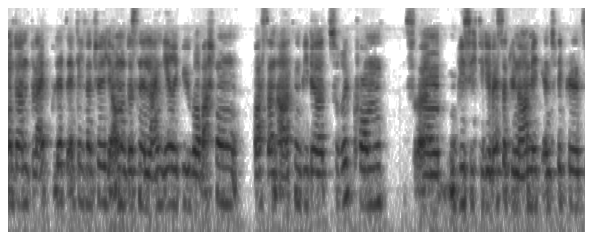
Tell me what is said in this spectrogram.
Und dann bleibt letztendlich natürlich auch noch das eine langjährige Überwachung, was an Arten wieder zurückkommt, ähm, wie sich die Gewässerdynamik entwickelt.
